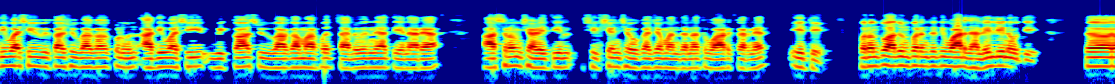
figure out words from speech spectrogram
आदिवासी विकास विभागाकडून आदिवासी विकास विभागामार्फत चालवण्यात येणाऱ्या आश्रमशाळेतील शिक्षण सेवकाच्या मानधनात वाढ करण्यात येते. परंतु अजूनपर्यंत ती वाढ झालेली नव्हती. तर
